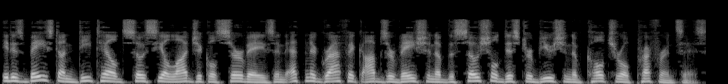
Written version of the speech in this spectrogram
It is based on detailed sociological surveys and ethnographic observation of the social distribution of cultural preferences.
